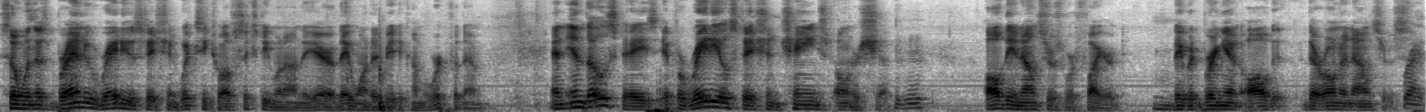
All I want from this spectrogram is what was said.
So when this brand new radio station, Wixie 1260, went on the air, they wanted me to come work for them. And in those days, if a radio station changed ownership, mm-hmm. All the announcers were fired. They would bring in all the, their own announcers right.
